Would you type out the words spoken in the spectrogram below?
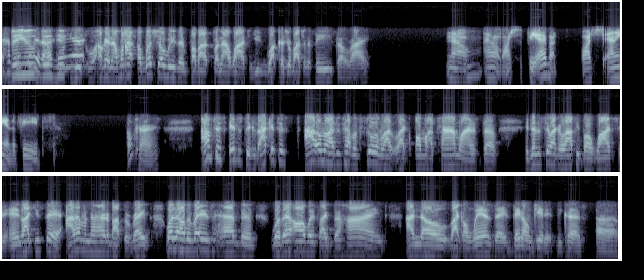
have do they you put it do out you, there yet? do, okay now? Why, uh, what's your reason for about, for not watching? You because you're watching the feeds though, right? No, I haven't watched the feed. I haven't watched any of the feeds. Okay. I'm just interested because I could just I don't know I just have a feeling like like on my timeline and stuff. It doesn't seem like a lot of people are watching, and like you said, I haven't heard about the rate. Well, no, the ratings have been well. They're always like behind. I know, like on Wednesdays, they don't get it because uh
